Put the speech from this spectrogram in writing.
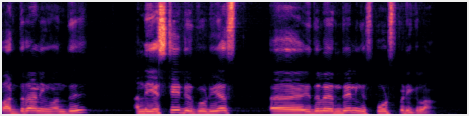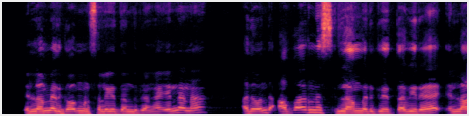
ஃபர்தராக நீங்கள் வந்து அந்த எஸ்டேட் இருக்கக்கூடிய இதுலேருந்தே நீங்கள் ஸ்போர்ட்ஸ் படிக்கலாம். எல்லாமே அது கவர்மெண்ட் சலுகை தந்துட்டாங்க. என்னென்னா அது வந்து அவேர்னஸ் இல்லாமல் இருக்கிறத தவிர எல்லா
